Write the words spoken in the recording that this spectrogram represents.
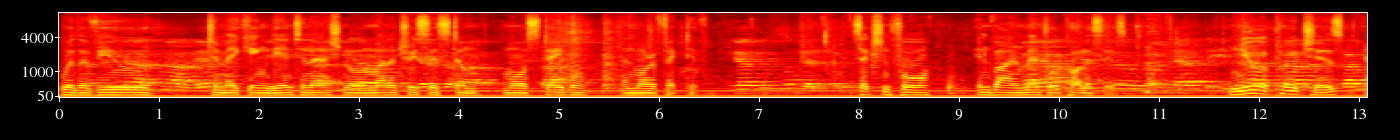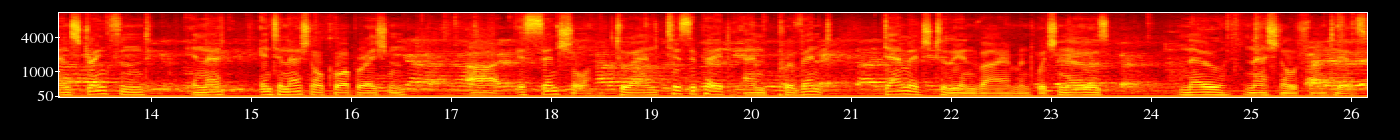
with a view to making the international monetary system more stable and more effective. Section 4 Environmental Policies. New approaches and strengthened international cooperation are essential to anticipate and prevent damage to the environment which knows no national frontiers.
